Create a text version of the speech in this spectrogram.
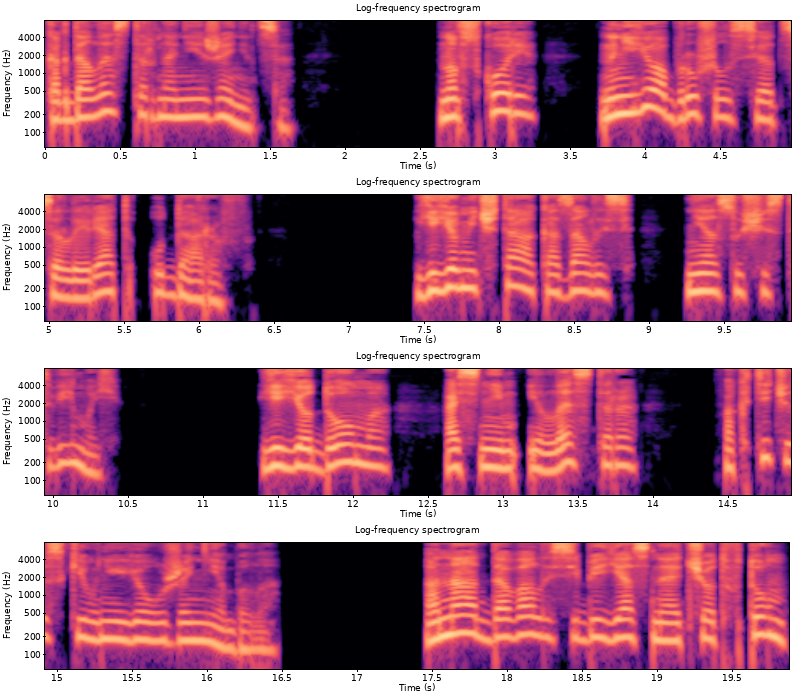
когда Лестер на ней женится. Но вскоре на нее обрушился целый ряд ударов. Ее мечта оказалась неосуществимой. Ее дома, а с ним и Лестера, фактически у нее уже не было. Она отдавала себе ясный отчет в том,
